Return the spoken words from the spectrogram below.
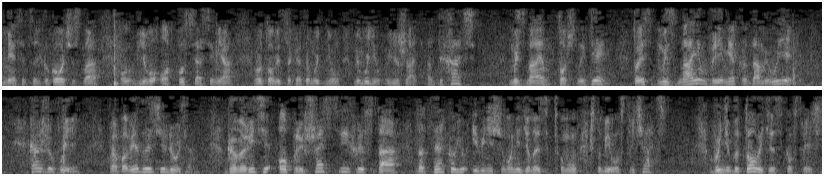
месяца и какого числа он в его отпуск, вся семья готовится к этому дню, мы будем уезжать, отдыхать. Мы знаем точный день. То есть мы знаем время, когда мы уедем. Как же вы проповедуете людям, говорите о пришествии Христа за церковью, и вы ничего не делаете к тому, чтобы его встречать. Вы не готовитесь к встрече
